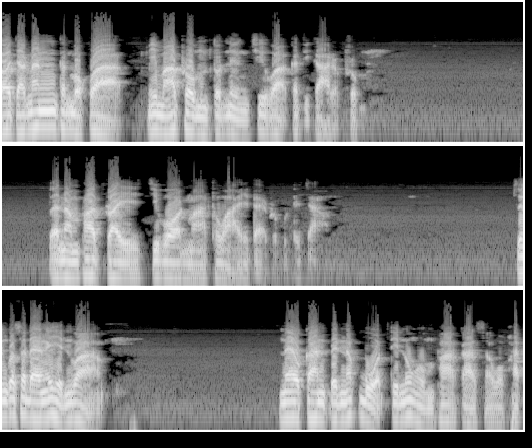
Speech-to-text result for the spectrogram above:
ต่อจากนั้นท่านบอกว่ามีหมาพรหมตนหนึ่งชื่อว่ากติการพรหมแต่นำผ้าไตรจีวรมาถวายแด่พระพุทธเจ้า ซึ่งก็แสดงให้เห็นว่า แนวการเป็นนักบวชที่นุ่งห่มผ้ากาสาวพัด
